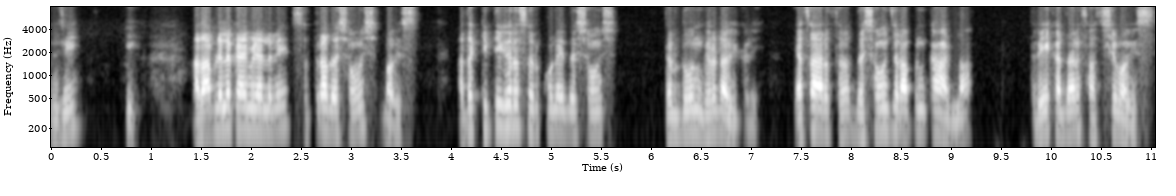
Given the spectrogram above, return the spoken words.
म्हणजे एक. आता आपल्याला काय मिळालं नाही सतरा दशांश बावीस. आता किती घर सरकून आहे दशांश? तर दोन घर डावीकडे. याचा अर्थ दशांश जर आपण काढला तर एक हजार सातशे बावीस.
